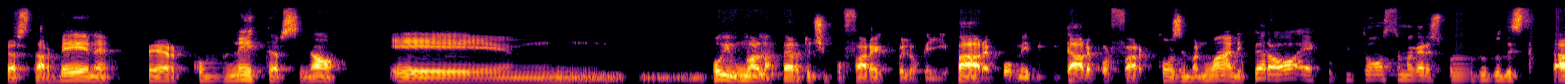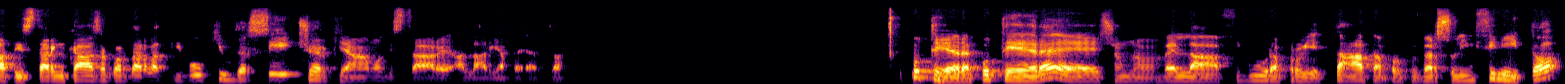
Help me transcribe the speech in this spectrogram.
per star bene, per connettersi, no? E ehm, poi uno all'aperto ci può fare quello che gli pare, può meditare, può fare cose manuali, però ecco, piuttosto magari soprattutto d'estate, di stare in casa, guardare la tv, chiudersi, cerchiamo di stare all'aria aperta. Potere, potere, c'è una bella figura proiettata proprio verso l'infinito,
